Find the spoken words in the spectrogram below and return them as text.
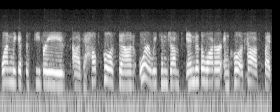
one, we get the sea breeze uh, to help cool us down, or we can jump into the water and cool us off. But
